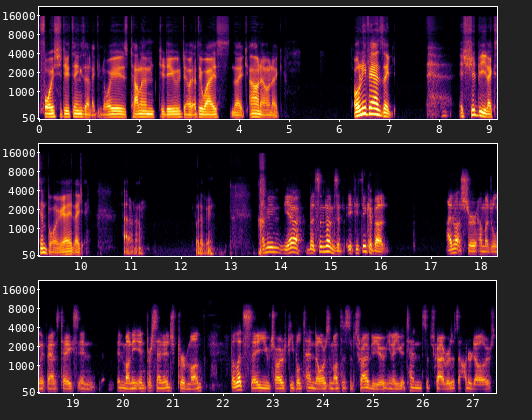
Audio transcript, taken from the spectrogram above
forced to do things that like lawyers tell them to do otherwise like i don't know like OnlyFans, like it should be like simple, right? Like I don't know, whatever. I mean, yeah, but sometimes if, if you think about I'm not sure how much OnlyFans takes in in money in percentage per month, but let's say you charge people ten dollars a month to subscribe to you. You know, you get ten subscribers, that's a hundred dollars.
